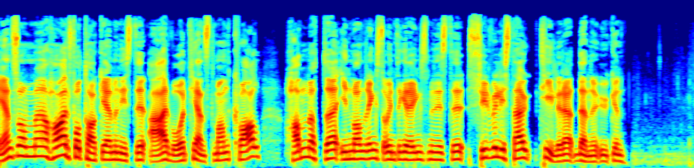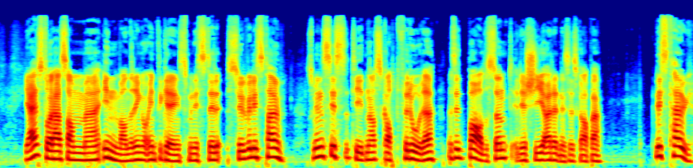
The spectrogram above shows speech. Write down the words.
En som eh, har fått tak i en minister, er vår tjenestemann Kval. Han møtte innvandrings- og integreringsminister Sylvi Listhaug tidligere denne uken. Jeg står her sammen med innvandring- og integreringsminister Sylvi Listhaug, som i den siste tiden har skapt furore med sitt badestunt i regi av Redningsselskapet. Listhaug,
